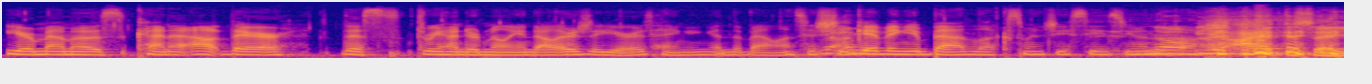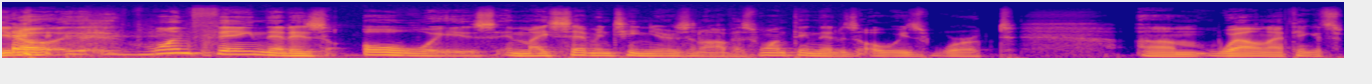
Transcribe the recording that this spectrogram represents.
your memo's kind of out there, this three hundred million dollars a year is hanging in the balance. Is yeah, she I mean, giving you bad looks when she sees you? In no, the yeah, I have to say, you know, one thing that has always in my seventeen years in office, one thing that has always worked um, well, and I think it's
